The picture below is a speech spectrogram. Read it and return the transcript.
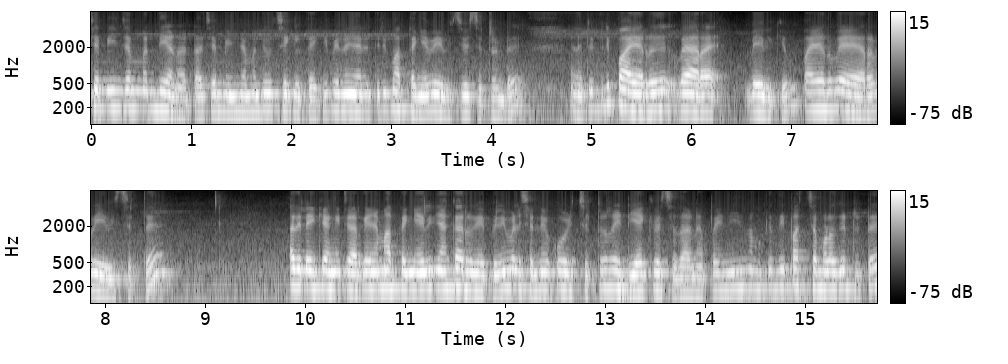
ചെമ്മീൻ ചമ്മന്തിയാണ് കേട്ടോ. ചെമ്മീൻ ചമ്മന്തി ഉച്ചക്കലത്തേക്ക് പിന്നെ ഞാൻ ഇത്തിരി മത്തങ്ങ വേവിച്ച് വെച്ചിട്ടുണ്ട്. എന്നിട്ട് ഇത്തിരി പയർ വേറെ വേവിക്കും. പയർ വേറെ വേവിച്ചിട്ട് അതിലേക്ക് അങ്ങ് ചേർക്കുക. ഞാൻ മത്തങ്ങയിൽ ഞാൻ കറിവേപ്പിലയും വെളിച്ചെണ്ണയൊക്കെ ഒഴിച്ചിട്ട് റെഡിയാക്കി വെച്ചതാണ്. അപ്പോൾ ഇനി നമുക്കിത് പച്ചമുളക് ഇട്ടിട്ട്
